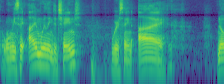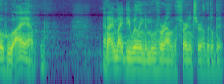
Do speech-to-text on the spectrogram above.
But when we say, I'm willing to change, we're saying, I know who I am. And I might be willing to move around the furniture a little bit.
